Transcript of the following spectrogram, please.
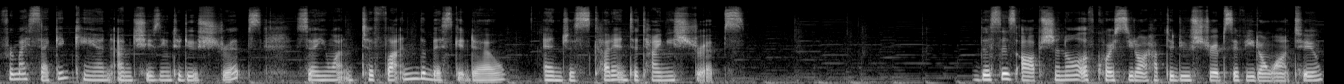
For my second can, I'm choosing to do strips. So you want to flatten the biscuit dough and just cut it into tiny strips. This is optional. Of course, you don't have to do strips if you don't want to.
